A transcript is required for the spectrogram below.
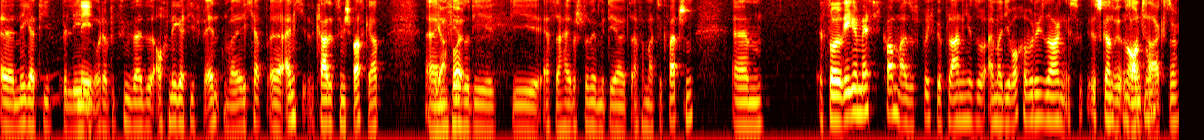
äh, negativ belegen Nee. oder beziehungsweise auch negativ beenden, weil ich habe äh, eigentlich gerade ziemlich Spaß gehabt, ähm, Ja, hier so die, die erste halbe Stunde mit dir jetzt einfach mal zu quatschen. Ähm, es soll regelmäßig kommen, also sprich, wir planen hier so einmal die Woche, würde ich sagen, ist, ist ganz So. Sonntags, ne?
